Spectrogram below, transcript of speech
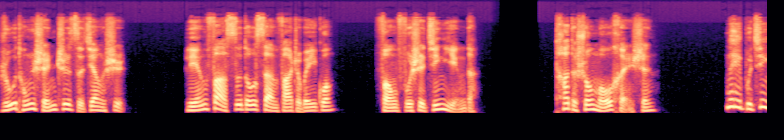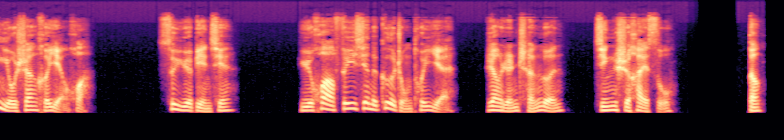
如同神之子降世，连发丝都散发着微光，仿佛是晶莹的。他的双眸很深，内部竟有山河演化。岁月变迁，羽化飞仙的各种推演，让人沉沦，惊世骇俗。当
